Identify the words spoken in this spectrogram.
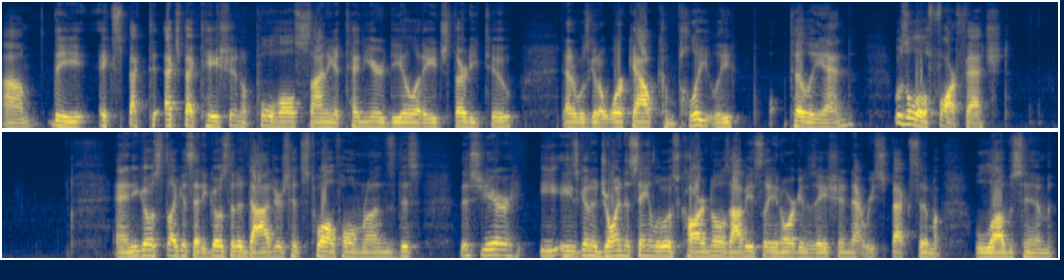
Um, the expect expectation of Pujols signing a 10 year deal at age 32, that it was going to work out completely till the end, was a little far fetched. And he goes, like I said, he goes to the Dodgers, hits 12 home runs. This this year, he, he's going to join the St. Louis Cardinals, obviously an organization that respects him, loves him.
